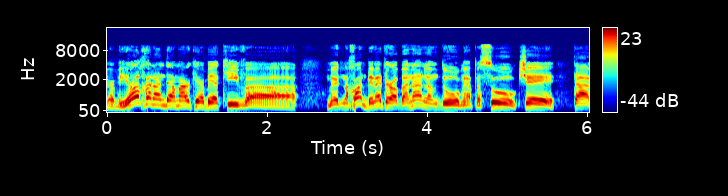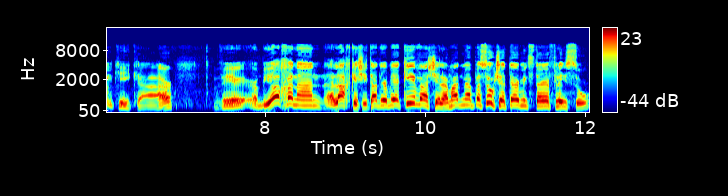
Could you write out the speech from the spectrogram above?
רבי יוחנן דאמר כרבי עקיבא. אומרת נכון, באמת רבנן למדו מהפסוק שטעם כעיקר, ורבי יוחנן הלך כשיטת רבי עקיבא שלמד מהפסוק שהיתר מצטרף לאיסור.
